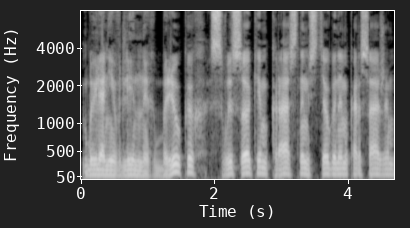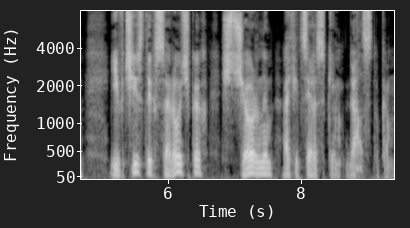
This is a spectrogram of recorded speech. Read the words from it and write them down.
Были они в длинных брюках с высоким красным стеганым корсажем и в чистых сорочках с черным офицерским галстуком.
